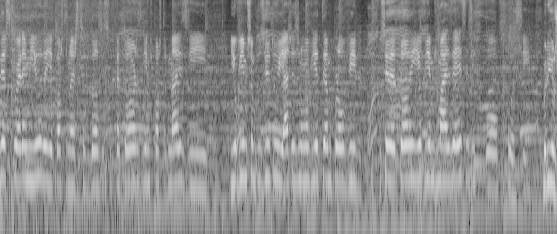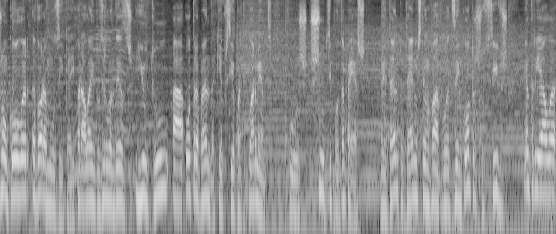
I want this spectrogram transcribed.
Desde que eu era miúda, ia para os torneios de sub-12 e sub-14, íamos para os torneios e, e ouvíamos sempre os YouTube e às vezes não havia tempo para ouvir o CD todo e ouvíamos mais essas e ficou, ficou assim. Maria João Kohler adora música e, para além dos irlandeses U2, há outra banda que aprecia particularmente, os Chutes e Pontapés. No entanto, o ténis tem levado a desencontros sucessivos entre ela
